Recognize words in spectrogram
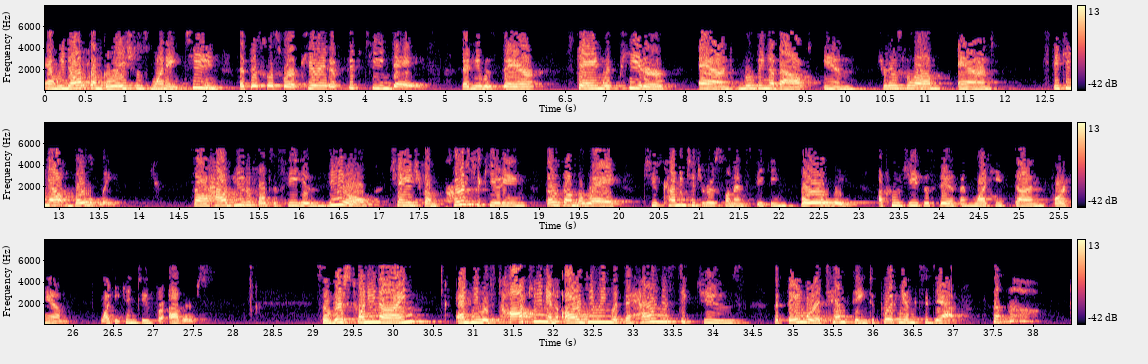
And we know from Galatians 1:18 that this was for a period of 15 days that he was there staying with Peter and moving about in Jerusalem and speaking out boldly. So how beautiful to see his zeal change from persecuting those on the way to coming to Jerusalem and speaking boldly of who Jesus is and what he's done for him, what he can do for others. So verse 29, and he was talking and arguing with the Hellenistic Jews, but they were attempting to put him to death.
